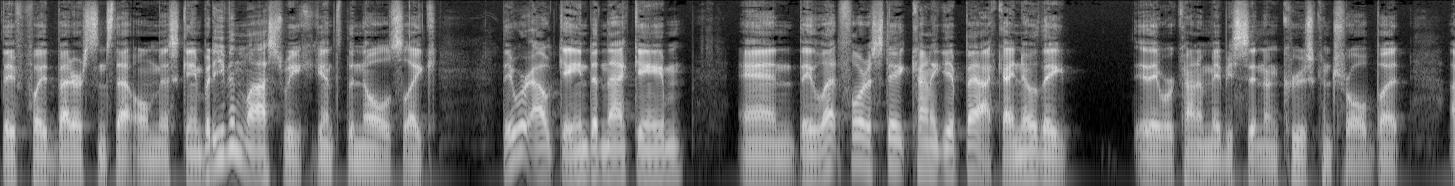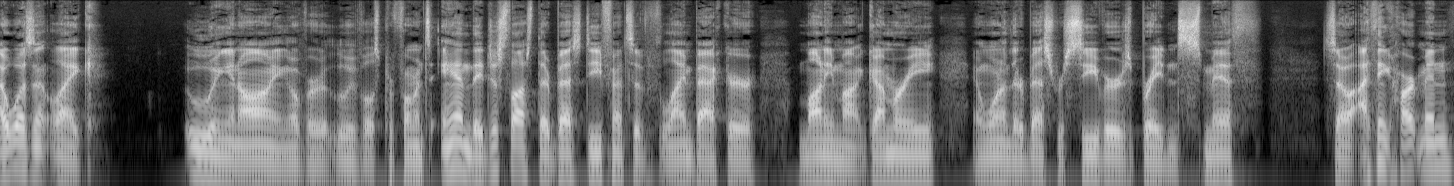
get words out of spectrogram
They've played better since that Ole Miss game, but even last week against the Knolls, like they were outgained in that game, and they let Florida State kind of get back. I know they they were kind of maybe sitting on cruise control, but I wasn't like oohing and awing over Louisville's performance. And they just lost their best defensive linebacker, Monty Montgomery, and one of their best receivers, Braden Smith. So I think Hartman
